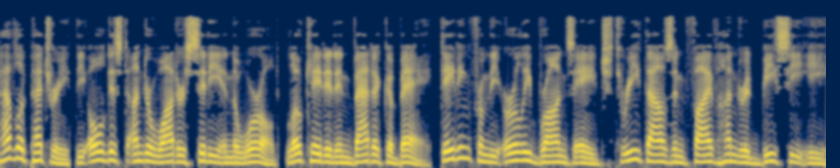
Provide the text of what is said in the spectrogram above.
Pavlopetri the oldest underwater city in the world, located in Vatica Bay, dating from the early Bronze Age 3500 BCE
